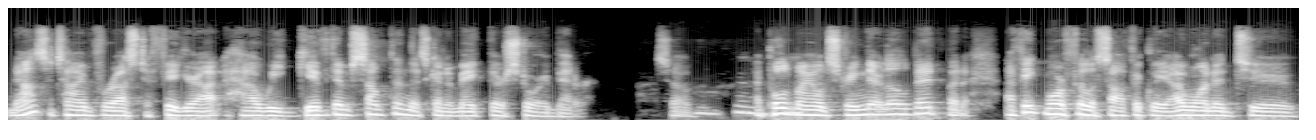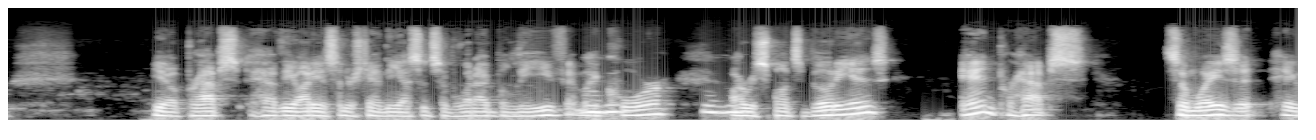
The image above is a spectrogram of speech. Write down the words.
now's the time for us to figure out how we give them something that's going to make their story better. So mm-hmm. I pulled my own string there a little bit, but I think more philosophically, I wanted to you know perhaps have the audience understand the essence of what i believe at my mm-hmm. core mm-hmm. our responsibility is and perhaps some ways that hey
